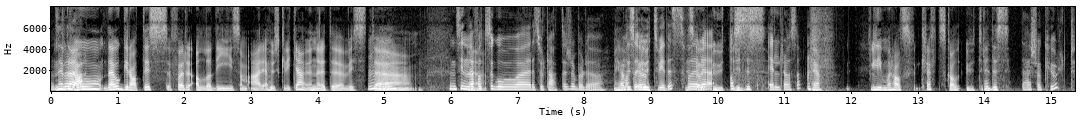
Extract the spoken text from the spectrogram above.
Det, er jo, det er jo gratis for alle de som er, jeg husker ikke, under et visst mm -hmm. Men siden vi har fått så gode resultater, så burde det jo Ja, de skal utvides de for eh, oss eldre også. Ja. Livmorhalskreft skal utryddes. Det er så kult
